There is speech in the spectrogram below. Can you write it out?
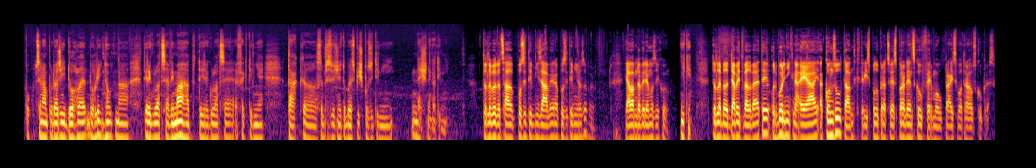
pokud se nám podaří dohled, dohlídnout na ty regulace a vymáhat ty regulace efektivně, tak eh, jsem přesvědčen, že to bude spíš pozitivní než negativní. Tohle byl docela pozitivní závěr a pozitivní rozhovor. Já vám, Davide, moc děkuji. Díky. Tohle byl David Velvéty, odborník na AI a konzultant, který spolupracuje s poradenskou firmou PricewaterhouseCoopers.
